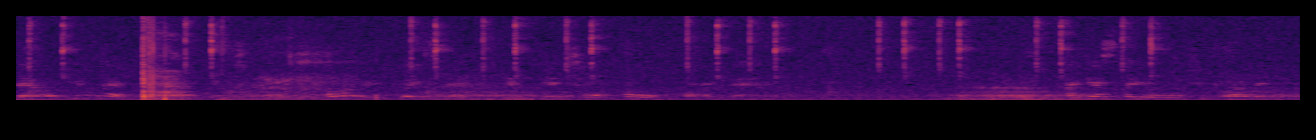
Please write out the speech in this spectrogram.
Now, if you had internal car replacement, you get your whole car back. I guess they don't want you driving around.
